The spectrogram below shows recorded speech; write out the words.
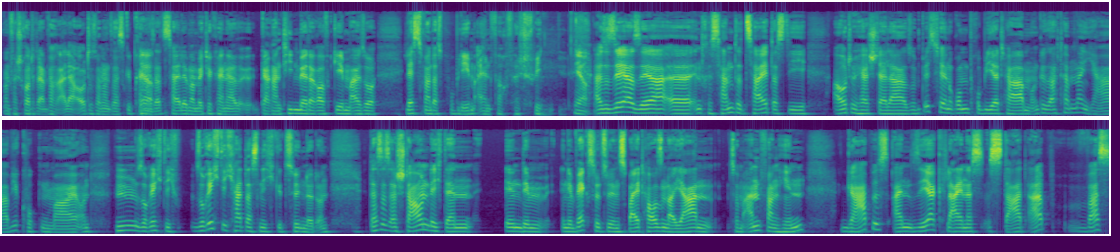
Man verschrottet einfach alle Autos, weil man sagt, es gibt keine ja. Ersatzteile, man möchte keine Garantien mehr darauf geben, also lässt man das Problem einfach verschwinden. Ja. Also sehr, sehr äh, interessante Zeit, dass die Autohersteller so ein bisschen rumprobiert haben und gesagt haben, na ja, wir gucken mal und hm, so richtig, so richtig hat das nicht gezündet und das ist erstaunlich, denn in dem, in dem Wechsel zu den 2000er Jahren zum Anfang hin gab es ein sehr kleines Start-up, was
